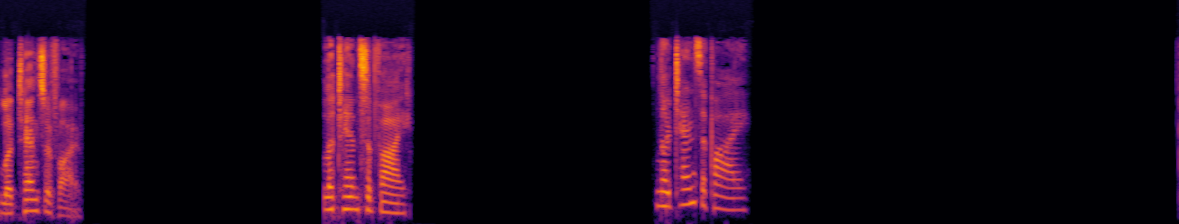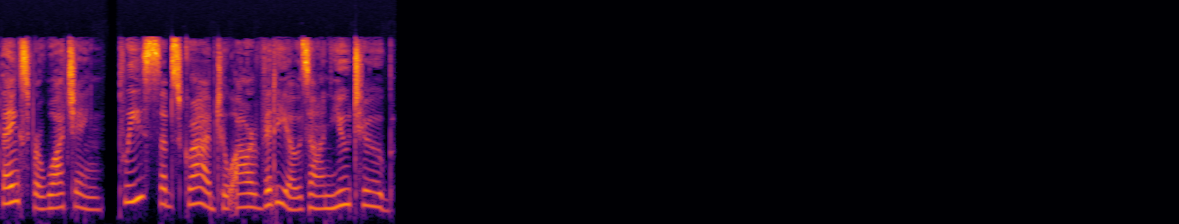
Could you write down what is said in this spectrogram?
Latensify. Latensify. Latensify. Thanks for watching. Please subscribe to our videos on YouTube.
